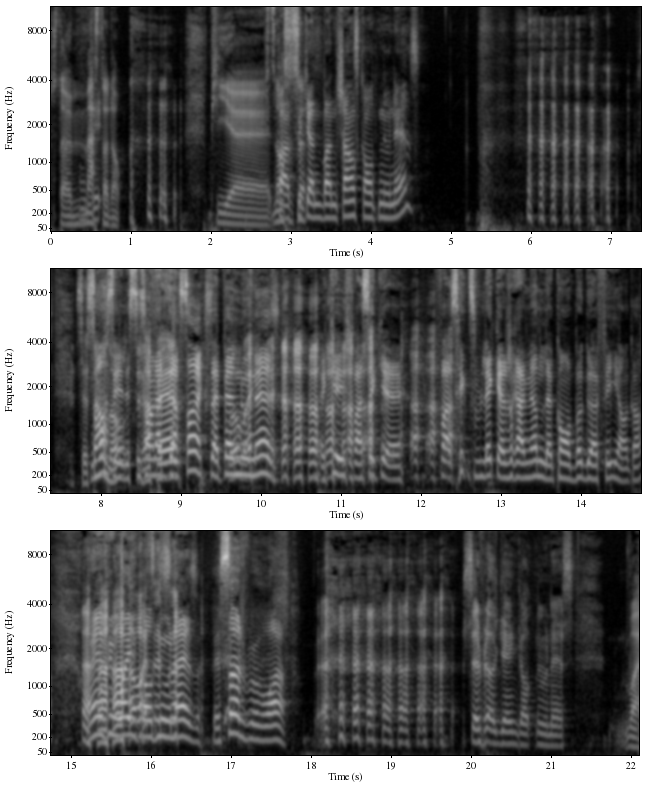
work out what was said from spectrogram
C'est un mastodonte. puis, euh, Tu non, penses qu'il a une bonne chance contre Nunez? C'est son c'est son Raphaël? adversaire qui s'appelle Oh, ouais. Nunez. ok, je pensais que je pensais que tu voulais que je ramène le combat goffé encore. Un heavyweight Ouais, contre. Nunez. C'est ça je veux voir. Cyril Gain contre Nunes. Ouais.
